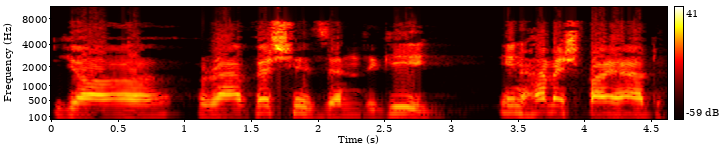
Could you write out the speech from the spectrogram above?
یا روش زندگی این همش باید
